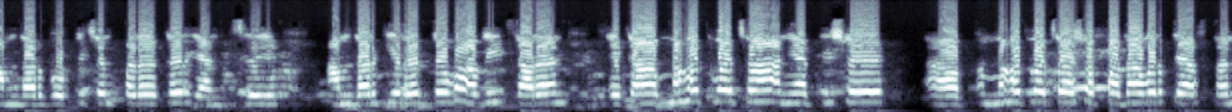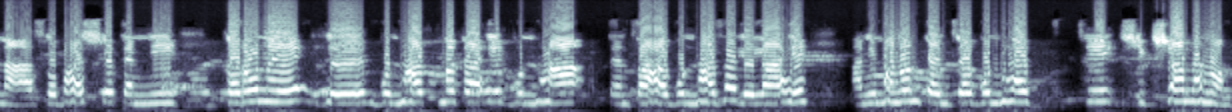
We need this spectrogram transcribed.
आमदार गोपीचंद पडळकर यांची आमदारकी रद्द व्हावी. कारण एका महत्त्वाच्या आणि अतिशय महत्त्वाच्या अशा पदावर ते असताना असं भाष्य त्यांनी करू नये. हे गुन्हात्मक आहे. गुन्हा त्यांचा हा गुन्हा झालेला आहे. आणि म्हणून त्यांच्या गुन्ह्याची शिक्षा म्हणून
